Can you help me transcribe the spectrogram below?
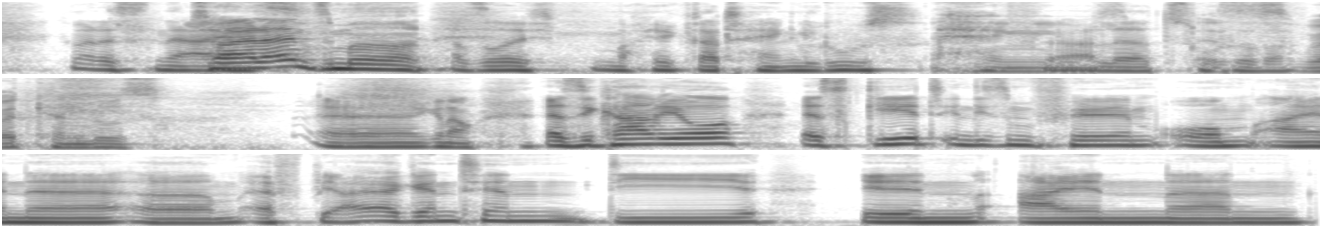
Guck mal, das ist eine Teil 1. 1, Mann. Also ich mache hier gerade Hang Loose Hang für alle Es Zuhörer. wird kein Los. Äh, genau. Äh, Sicario, es geht in diesem Film um eine ähm, FBI-Agentin, die in einen,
